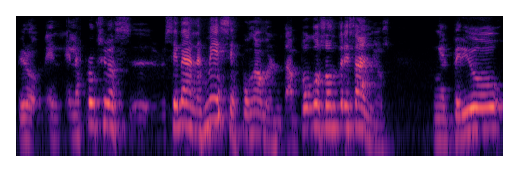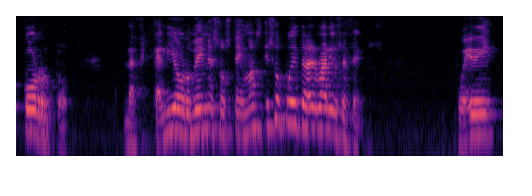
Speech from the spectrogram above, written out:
pero en, en las próximas eh, semanas, meses, pongamos, tampoco son tres años, en el periodo corto, la fiscalía ordena esos temas, eso puede traer varios efectos. Puede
